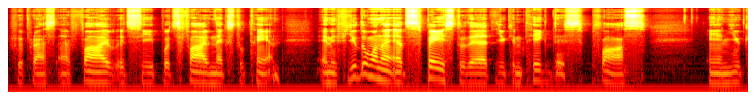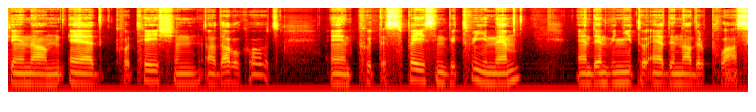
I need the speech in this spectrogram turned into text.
If we press F5 it see puts 5 next to 10 and if you do want to add space to that you can take this plus and you can um, add quotation uh, double quotes and put the space in between them and then we need to add another plus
